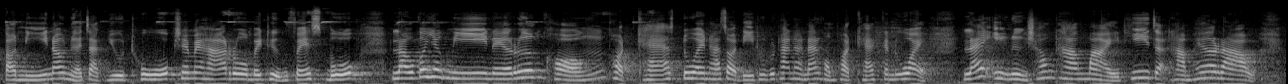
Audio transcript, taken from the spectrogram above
ตอนนี้นอกเหนือจาก YouTube ใช่ไหมคะ รวมไปถึง Facebook เราก็ยังมีในในเรื่องของพอดแคสต์ด้วยนะสวัสดีทุกทุกท่านทางด้านของพอดแคสต์กันด้วย และอีกหนึ่งช่องทางใหม่ที่จะทำให้เรา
